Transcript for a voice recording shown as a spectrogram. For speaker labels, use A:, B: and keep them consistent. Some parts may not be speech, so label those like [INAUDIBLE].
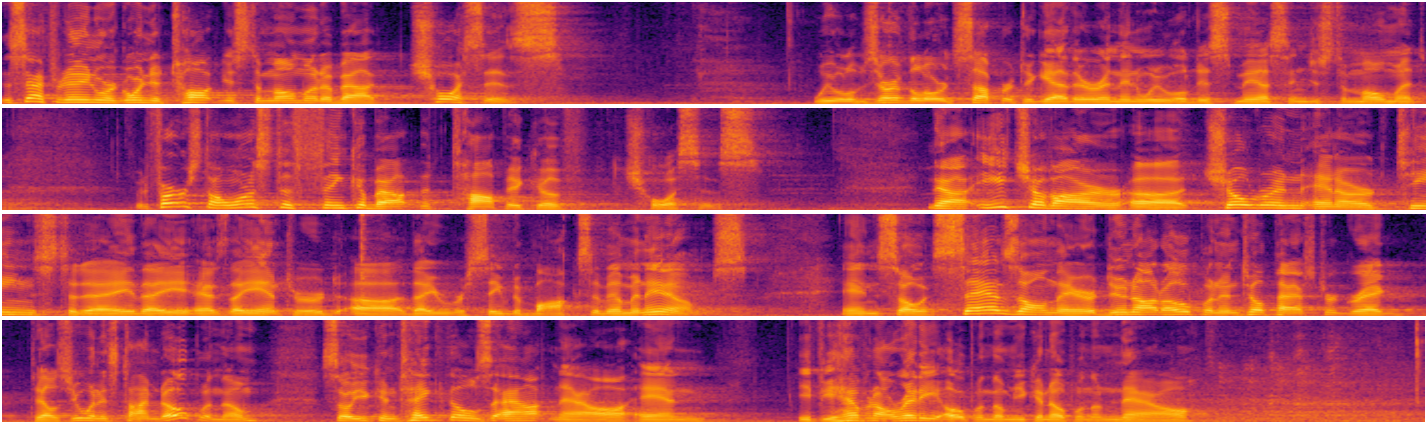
A: This afternoon, we're going to talk just a moment about choices. We will observe the Lord's Supper together and then we will dismiss in just a moment. But first, I want us to think about the topic of choices. Now, each of our uh, children and our teens today, they, as they entered, uh, they received a box of M&Ms. And so it says on there, do not open until Pastor Greg tells you when it's time to open them. So you can take those out now, and if you haven't already opened them, you can open them now.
